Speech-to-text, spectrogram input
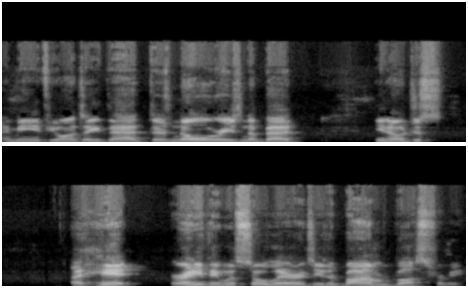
I mean, if you want to take that, there's no reason to bet, you know, just a hit or anything with Soler. It's either bomb or bust for me.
